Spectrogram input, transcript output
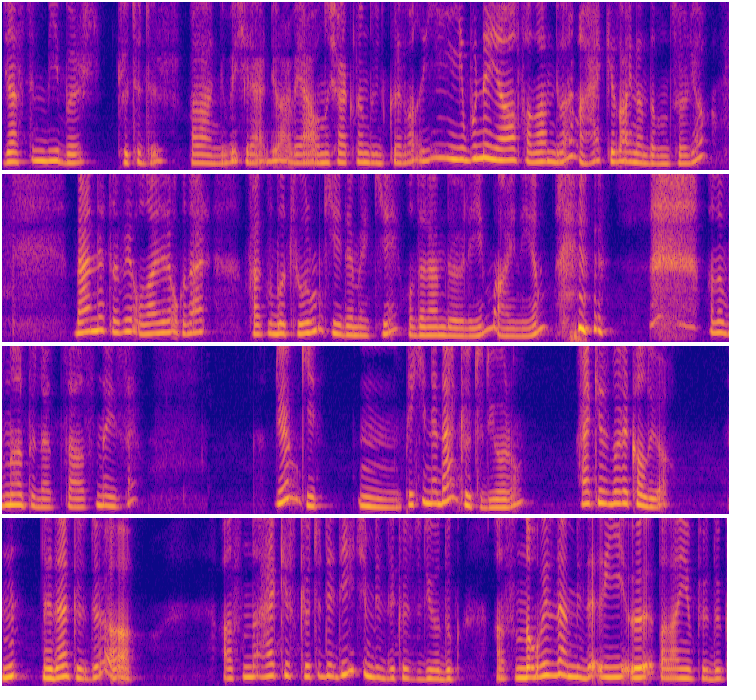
Justin Bieber kötüdür falan gibi şeyler diyor veya onun şarkılarını duydukları zaman bu ne ya falan diyor ama herkes aynı anda bunu söylüyor. Ben de tabii olaylara o kadar farklı bakıyorum ki demek ki o dönemde öyleyim, aynıyım. Bana bunu hatırlattı sağ olsun neyse. Diyorum ki hmm, peki neden kötü diyorum. Herkes böyle kalıyor. Hı? Neden kötü? Aa. Aslında herkes kötü dediği için biz de kötü diyorduk. Aslında o yüzden biz de iyi ö falan yapıyorduk.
